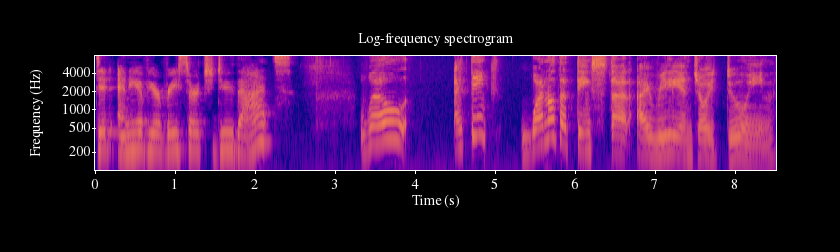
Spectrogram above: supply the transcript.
Did any of your research do that? Well, I think one of the things that I really enjoy doing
